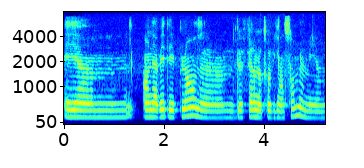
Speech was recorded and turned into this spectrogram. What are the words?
Et euh, on avait des plans de, de faire notre vie ensemble, mais euh,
